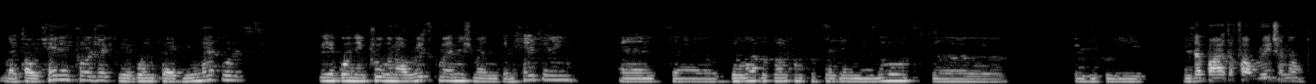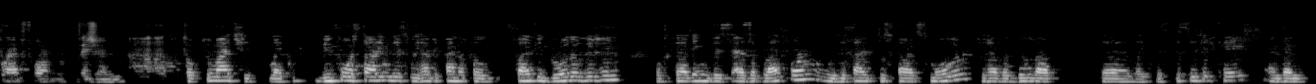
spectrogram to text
like our Chainlink project, we are going to add new networks. We are going to improve on our risk management and hedging and uh, build up the platform for setting new nodes. Uh, basically, is a part of our regional platform vision. Uh, I won't talk too much. Like before starting this, we had a kind of a slightly broader vision of having this as a platform. We decided to start smaller to have a build up the like the specific case and then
